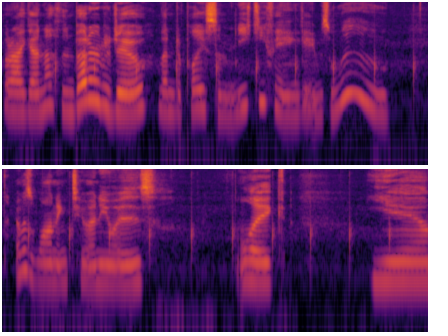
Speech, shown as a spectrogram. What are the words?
but I got nothing better to do than to play some Nikki fan games. Woo! I was wanting to anyways. Like, yeah.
